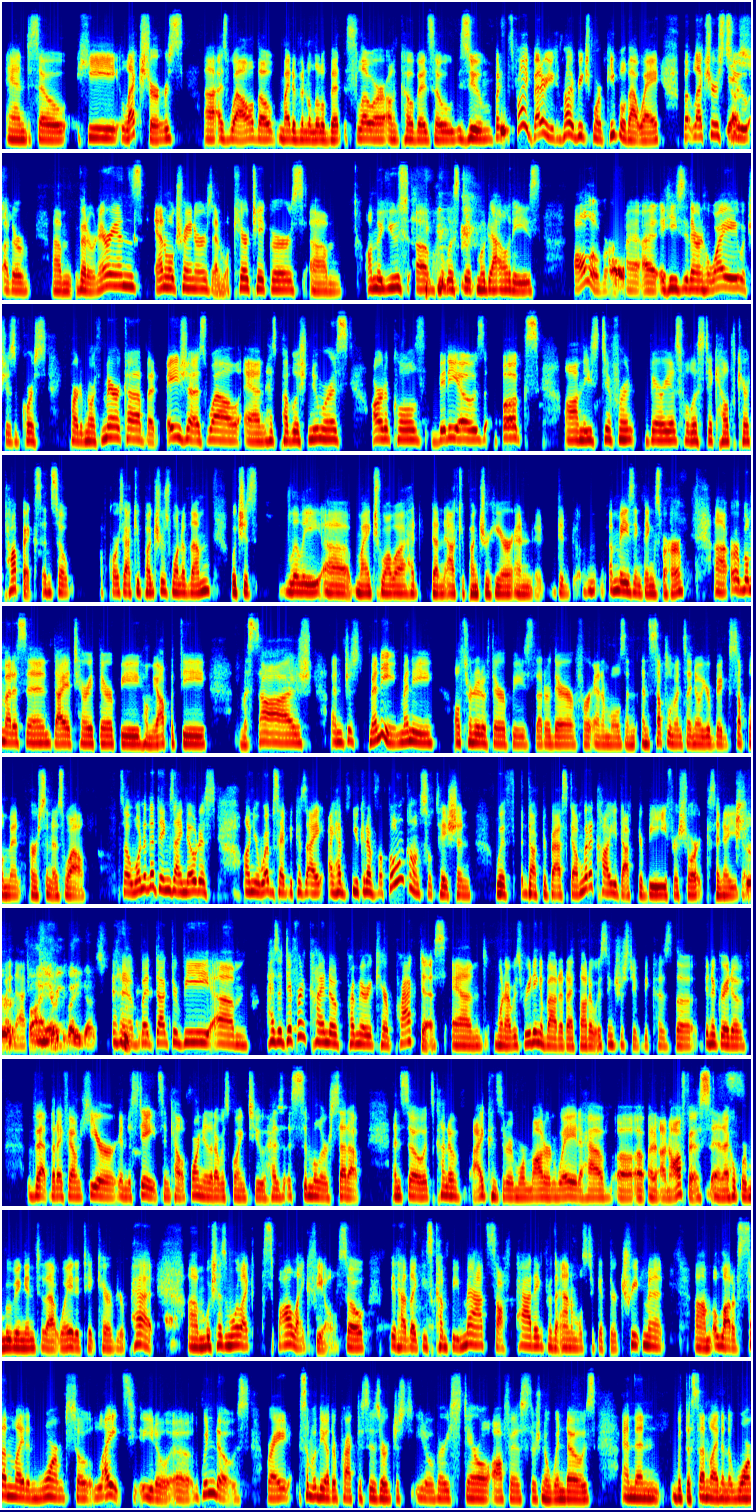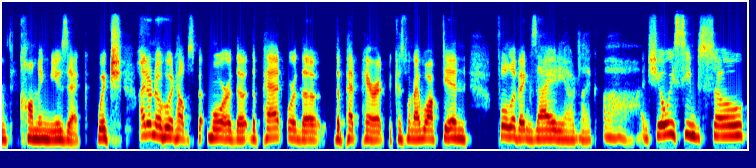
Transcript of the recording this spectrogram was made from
And so he lectures uh, as well, though might have been a little bit slower on COVID. So Zoom, but it's probably better. You can probably reach more people that way. But lectures yes. to other um, veterinarians, animal trainers, animal caretakers um, on the use of holistic modalities all over. Uh, he's there in Hawaii, which is, of course, part of North America, but Asia as well, and has published numerous articles, videos, books on these different various holistic healthcare topics. And so of course, acupuncture is one of them, which is Lily, uh, my chihuahua, had done acupuncture here and did amazing things for her. Uh, herbal medicine, dietary therapy, homeopathy, massage, and just many, many alternative therapies that are there for animals and, and supplements. I know you're a big supplement person as well. So one of the things I noticed on your website, because I, I had you can have a phone consultation with Dr. Basko. I'm going to call you Dr. B for short because I know you sure, that. Fine, everybody does. but Dr. B um, has a different kind of primary care practice, and when I was reading about it, I thought it was interesting because the integrative vet that I found here in the States in California that I was going to has a similar setup. And so it's kind of, I consider a more modern way to have a, a, an office. And I hope we're moving into that way to take care of your pet, um, which has more like spa like feel. So it had like these comfy mats, soft padding for the animals to get their treatment, um, a lot of sunlight and warmth. So lights, you know, uh, windows, right? Some of the other practices are just, you know, very sterile office. There's no windows. And then with the sunlight and the warmth, calming music, which I don't know who it helps, but more the the pet or the the pet parrot. Because when I walked in full of anxiety, I was like, oh, and she always seemed so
